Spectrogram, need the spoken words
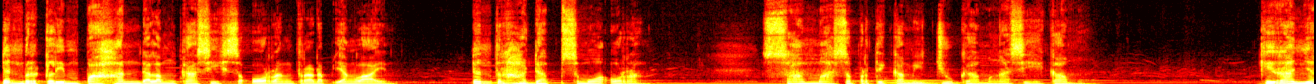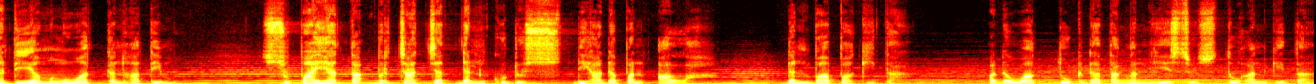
dan berkelimpahan dalam kasih seorang terhadap yang lain dan terhadap semua orang, sama seperti kami juga mengasihi kamu. Kiranya Dia menguatkan hatimu, supaya tak bercacat dan kudus di hadapan Allah dan Bapa kita pada waktu kedatangan Yesus Tuhan kita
